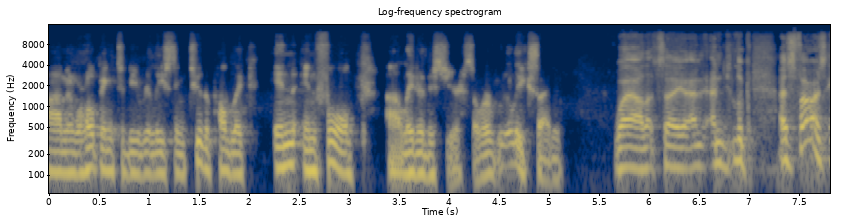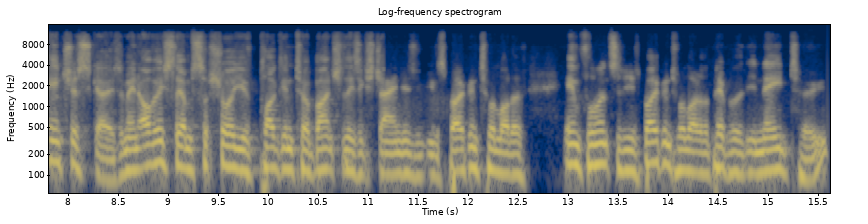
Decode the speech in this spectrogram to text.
Um, and we're hoping to be releasing to the public in, in full uh, later this year. So we're really excited. Wow, let's say, and, and look, as far as interest goes, I mean, obviously, I'm so sure you've plugged into a bunch of these exchanges. You've spoken to a lot of influenced, you've spoken to a lot of the people that you need to.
